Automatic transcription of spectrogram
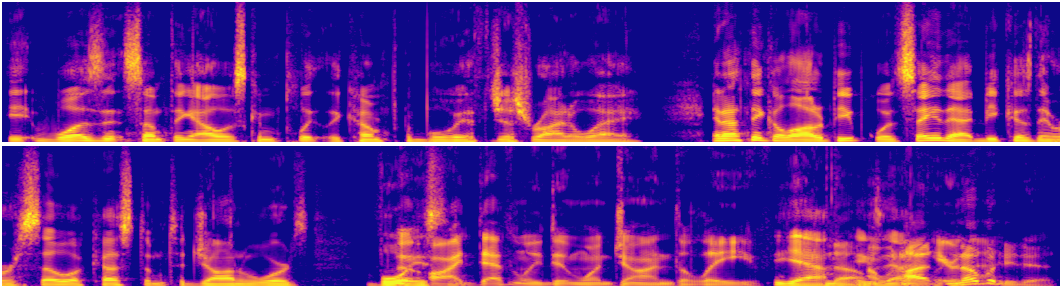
it wasn't something I was completely comfortable with just right away. And I think a lot of people would say that because they were so accustomed to John Ward's voice. Oh, I definitely didn't want John to leave. yeah, No, exactly. I- hear nobody did.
